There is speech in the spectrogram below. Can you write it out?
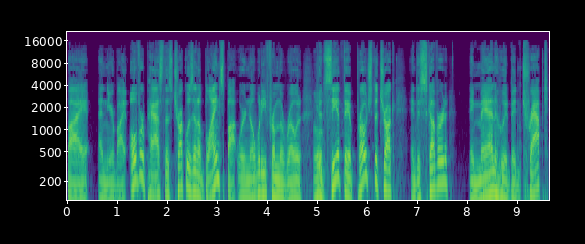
by a nearby overpass. This truck was in a blind spot where nobody from the road could see it. They approached the truck and discovered a man who had been trapped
